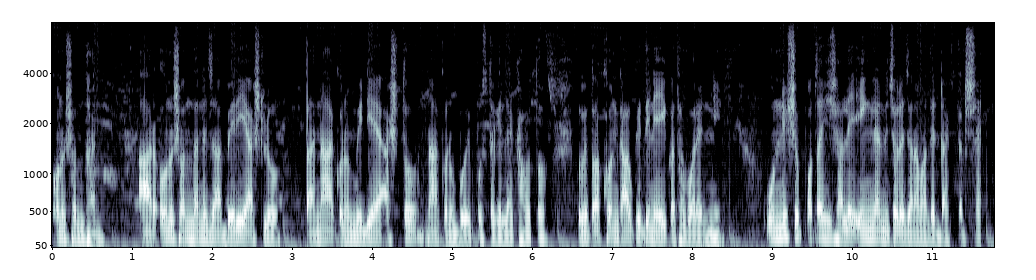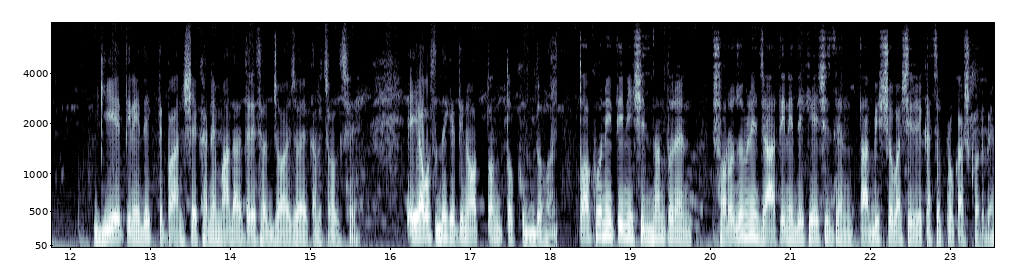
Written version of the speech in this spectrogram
অনুসন্ধান। আর অনুসন্ধানে যা বেরিয়ে আসলো তা না কোনো মিডিয়ায় আসতো, না কোনো বই পুস্তকে লেখা হতো। তবে তখন কাউকে তিনি এই কথা বলেননি। উনিশশো পঁচাশি সালে ইংল্যান্ডে চলে যান আমাদের ডাক্তার সাহেব। গিয়ে তিনি দেখতে পান সেখানে মাদার তেরেসার জয় জয়কার চলছে। এই অবস্থা দেখে তিনি অত্যন্ত ক্ষুব্ধ হন। তখনই তিনি সিদ্ধান্ত নেন, সরজমিনে যা তিনি দেখে এসেছেন তা বিশ্ববাসীর কাছে প্রকাশ করবেন।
